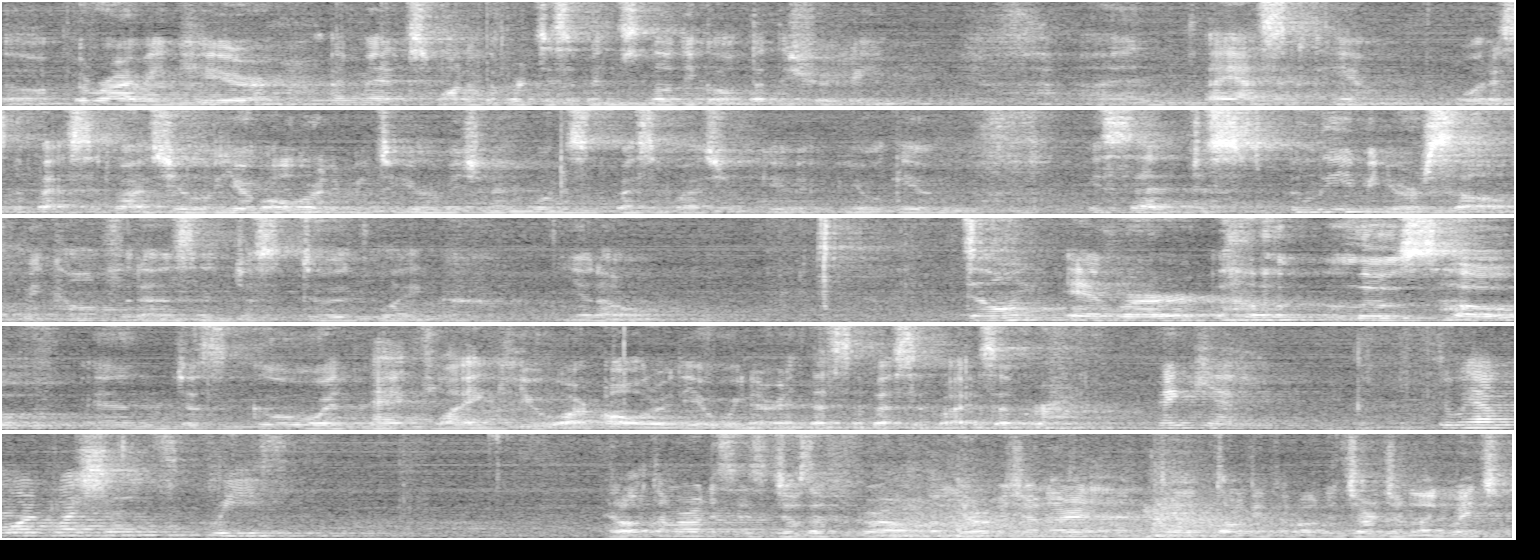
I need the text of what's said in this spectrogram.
uh, arriving here, I met one of the participants, Nodiko Tatishvili, and I asked him, what is the best advice you, you've already been to your Eurovision and what is the best advice you give, you'll give? He said, just believe in yourself, be confident and just do it like, you know, don't ever lose hope and just go and act like you are already a winner and that's the best advice ever. Thank you. Do we have more questions? Please. Hello Tamara, this is Joseph from Eurovisionary and uh, talking about the Georgian language.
